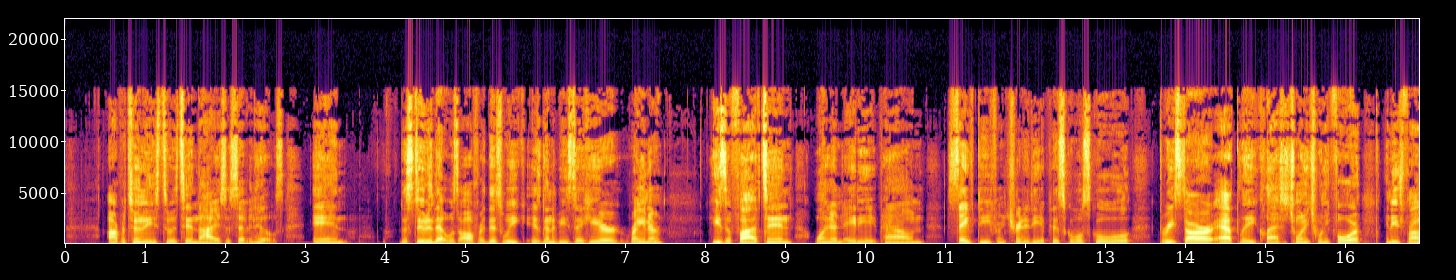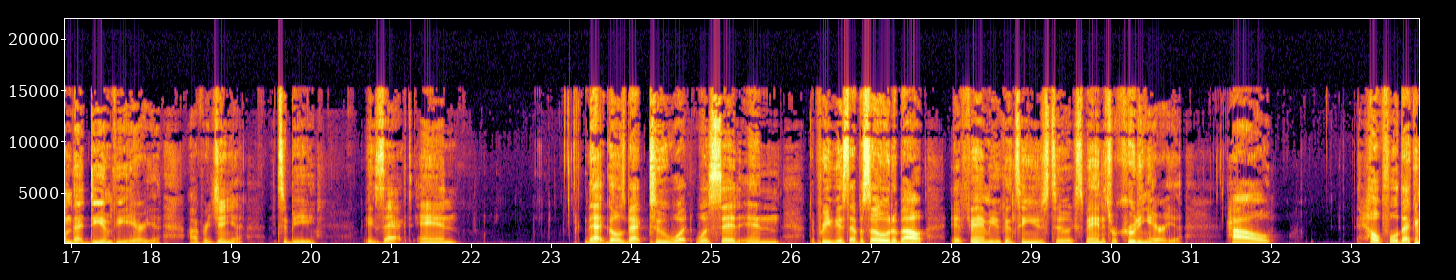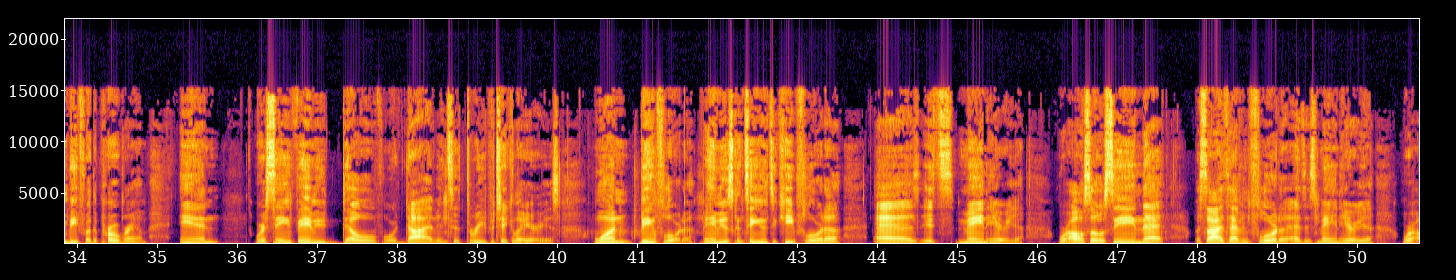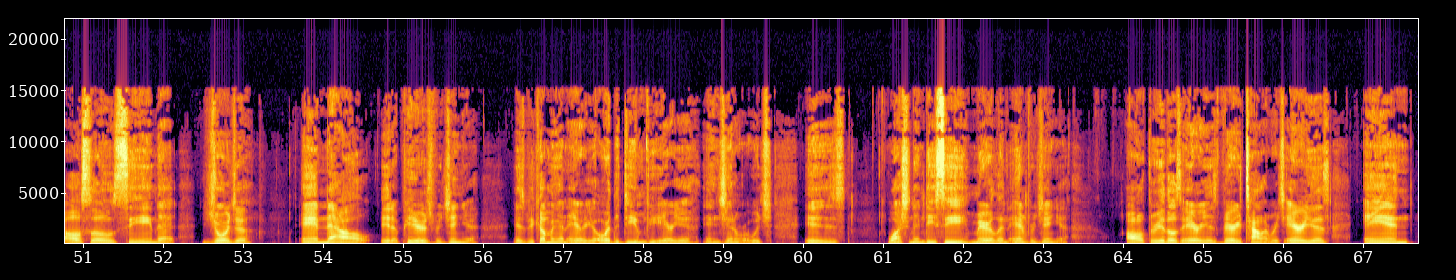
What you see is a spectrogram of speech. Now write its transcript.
opportunities to attend the highest of Seven Hills. And the student that was offered this week is going to be Zahir Rayner. He's a 5'10, 188 pound safety from Trinity Episcopal School, three star athlete, class of 2024, and he's from that DMV area, uh, Virginia, to be exact. And that goes back to what was said in the previous episode about if FAMU continues to expand its recruiting area, how helpful that can be for the program. And we're seeing FAMU delve or dive into three particular areas. One being Florida. FAMU is continuing to keep Florida as its main area. We're also seeing that besides having Florida as its main area, we're also seeing that Georgia and now it appears Virginia is becoming an area, or the DMV area in general, which is Washington, D.C., Maryland, and Virginia. All three of those areas, very talent rich areas. And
